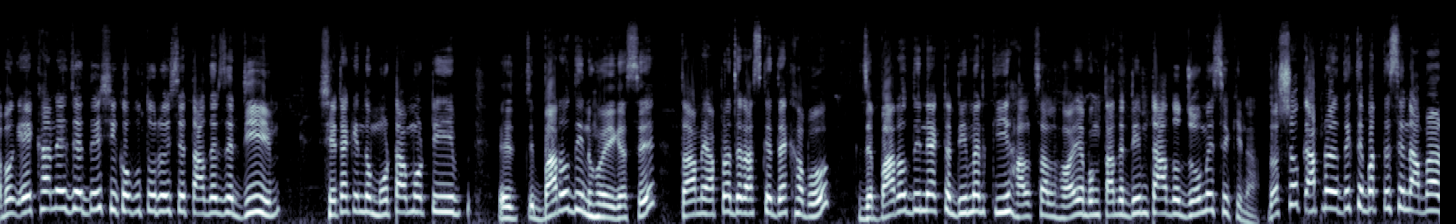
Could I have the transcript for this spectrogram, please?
এবং এখানে যে দেশি কবুতর রয়েছে, তাদের যে ডিম, সেটা কিন্তু মোটামুটি বারো দিন হয়ে গেছে। তো আমি আপনাদের আজকে দেখাবো যে বারো দিনে একটা ডিমের কি হালচাল হয় এবং তাদের ডিমটা আদৌ জমেছে কিনা। দর্শক, আপনারা দেখতে পারতেছেন আমার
